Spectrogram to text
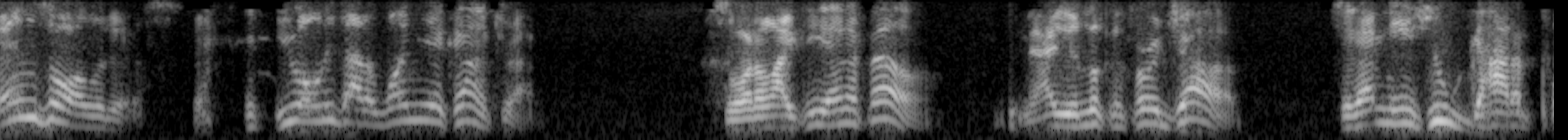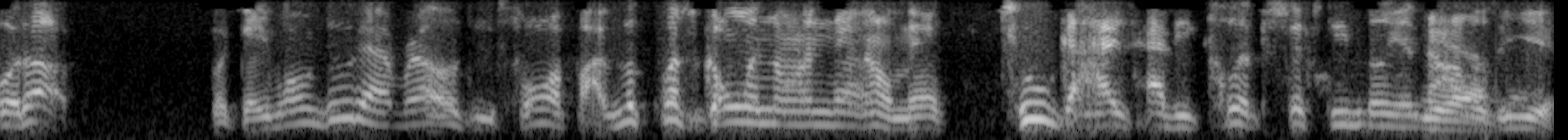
ends all of this. you only got a one-year contract. Sort of like the NFL. Now you're looking for a job. So that means you got to put up. But they won't do that, bro. These four or five. Look what's going on now, man. Two guys have eclipsed $60 million a year.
